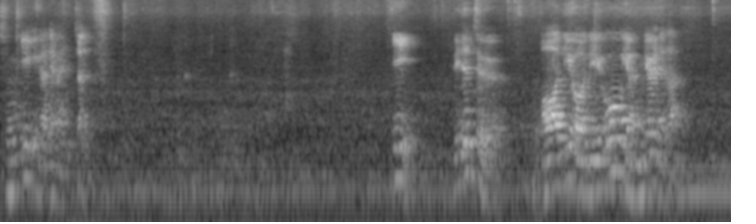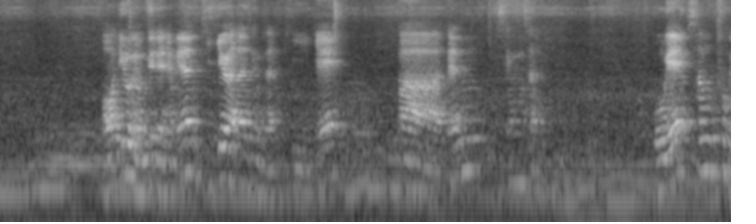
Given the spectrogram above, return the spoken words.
증기기관의 발전 이 리드트 어디 어디로 연결되다. 어디로 연결되냐면 기계화된 생산, 기계 화된 생산. 뭐의 상품에.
